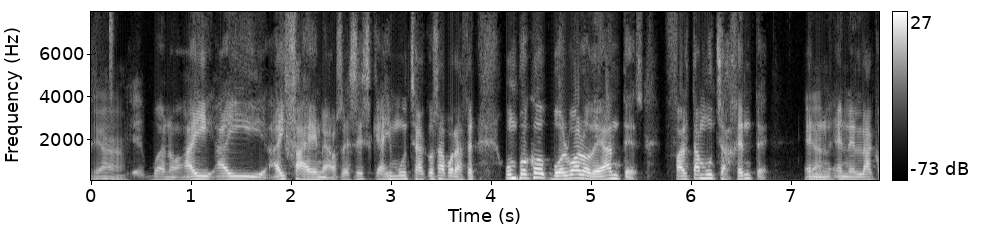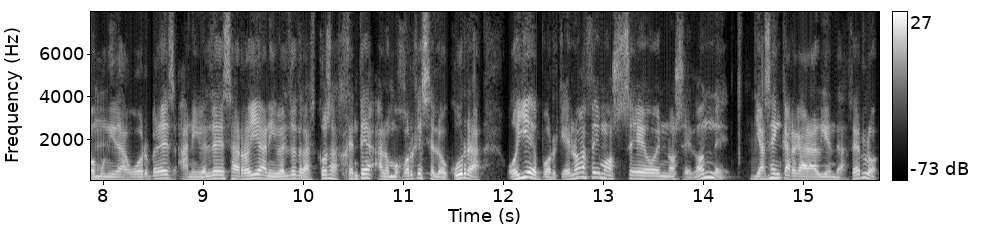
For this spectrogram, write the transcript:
eh, bueno, hay, hay, hay faena. O sea, es que hay mucha cosa por hacer. Un poco, vuelvo a lo de antes, falta mucha gente. En, la comunidad WordPress a nivel de desarrollo, a nivel de otras cosas. Gente a lo mejor que se le ocurra, oye, ¿por qué no hacemos SEO en no sé dónde? Ya se encargará alguien de hacerlo,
